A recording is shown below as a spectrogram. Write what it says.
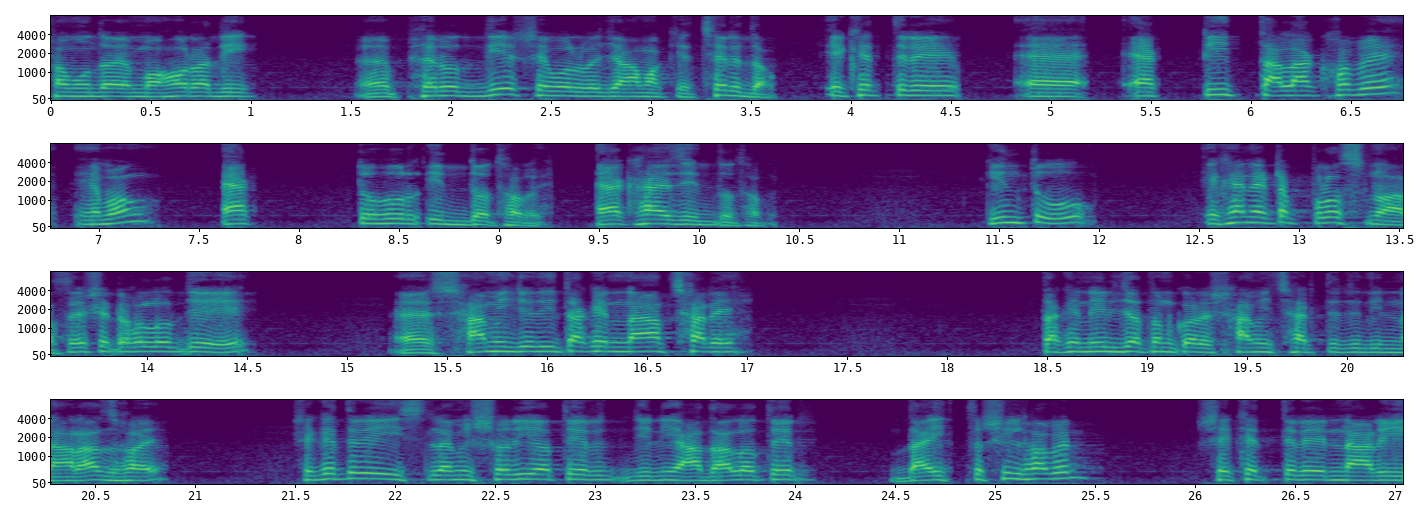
সমুদায় মহরাদি ফেরত দিয়ে সে বলবে যে আমাকে ছেড়ে দাও। এক্ষেত্রে একটি তালাক হবে এবং এক তহুর ইদ্যত হবে, এক হায়েজ ইদ্যত হবে। কিন্তু এখানে একটা প্রশ্ন আছে, সেটা হলো যে স্বামী যদি তাকে না ছাড়ে, তাকে নির্যাতন করে, স্বামী ছাড়তে যদি নারাজ হয়, সেক্ষেত্রে ইসলামী শরীয়তের যিনি আদালতের দায়িত্বশীল হবেন, সেক্ষেত্রে নারী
